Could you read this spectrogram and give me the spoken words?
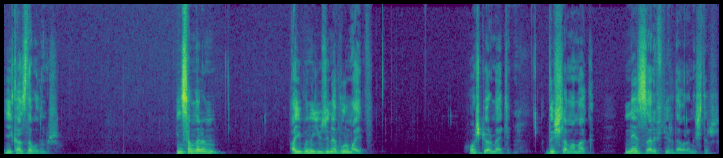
ikazda bulunur. İnsanların ayıbını yüzüne vurmayıp hoş görmek, dışlamamak ne zarif bir davranıştır.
